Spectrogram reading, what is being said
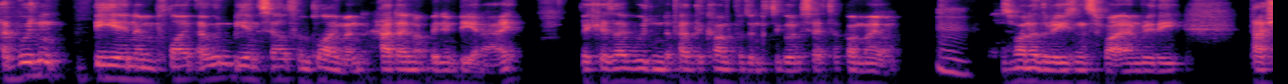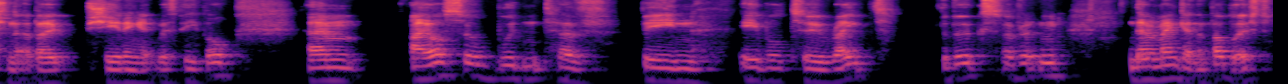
I wouldn't be in employ I wouldn't be in self-employment had I not been in BNI because I wouldn't have had the confidence to go and set up on my own. Mm. It's one of the reasons why I'm really passionate about sharing it with people. Um, I also wouldn't have been able to write the books I've written, never mind getting them published.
